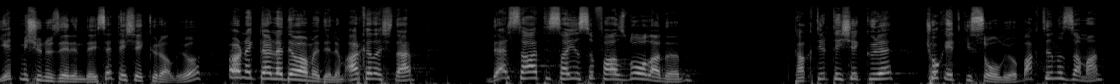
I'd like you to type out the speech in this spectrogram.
70'in üzerindeyse teşekkür alıyor. Örneklerle devam edelim. Arkadaşlar ders saati sayısı fazla olanın takdir teşekküre çok etkisi oluyor. Baktığınız zaman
